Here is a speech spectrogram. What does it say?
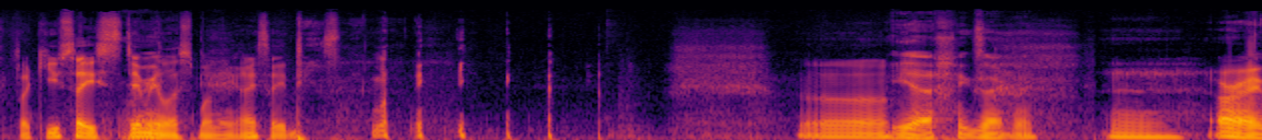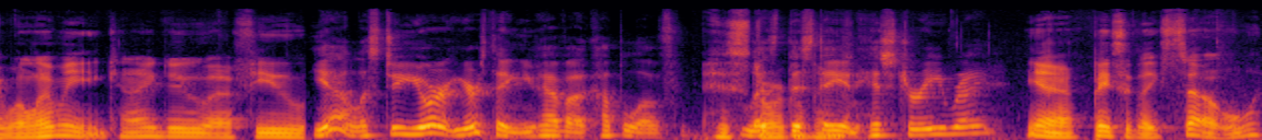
It's like you say stimulus money. I say Disney money. uh, Yeah, exactly. Uh, all right. Well, let me. Can I do a few Yeah, let's do your your thing. You have a couple of historical this day things? in history, right? Yeah, basically. So,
